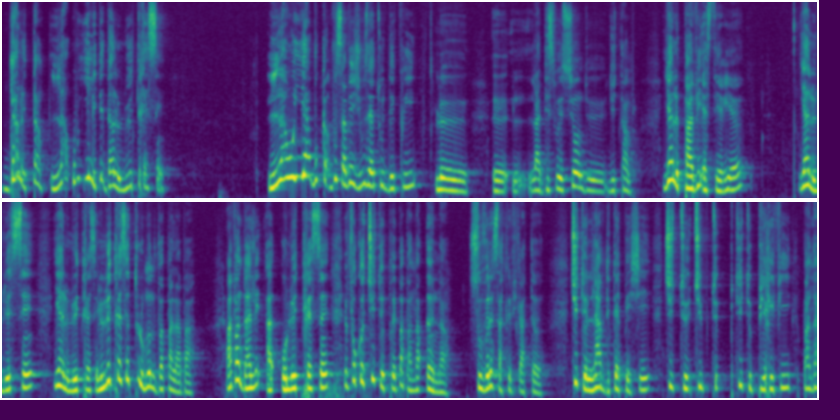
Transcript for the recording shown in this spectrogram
Dans le temple, là où il était dans le lieu très saint. Là où il y a, vous, savez, je vous ai tout décrit euh, la disposition du temple. Il y a le pavé extérieur, il y a le lieu saint, il y a le lieu très saint. Le lieu très saint, tout le monde ne va pas là-bas. Avant d'aller au lieu très saint, il faut que tu te prépares pendant un an. Souverain sacrificateur. Tu te laves de tes péchés, tu te, purifies pendant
